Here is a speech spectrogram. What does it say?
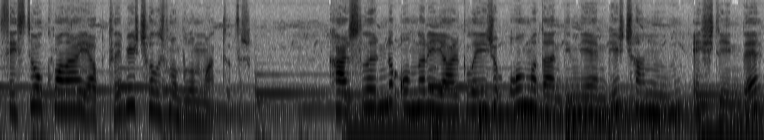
sesli okumalar yaptığı bir çalışma bulunmaktadır. Karşılarında onları yargılayıcı olmadan dinleyen bir canlının eşliğinde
